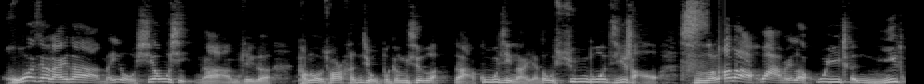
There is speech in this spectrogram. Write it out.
活下来的没有消息啊，这个朋友圈很久不更新了啊，估计呢也都凶多吉少。死了的化为了灰尘泥土。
